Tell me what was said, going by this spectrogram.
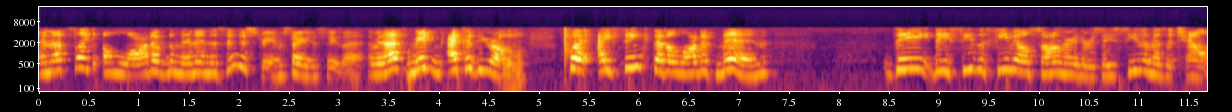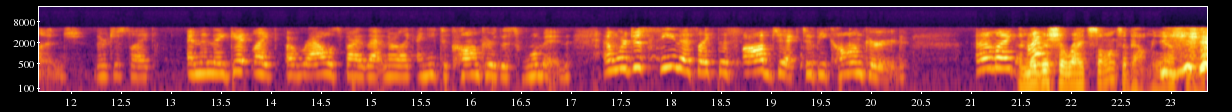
and that's like a lot of the men in this industry. I'm sorry to say that. I mean, that's maybe I could be wrong, Mhm. but I think that a lot of men, they they see the female songwriters, they see them as a challenge. They're just like, and then they get like aroused by that, and they're like, I need to conquer this woman, and we're just seen as like this object to be conquered. And I'm like, And maybe I'm I should write songs about me. after yeah.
